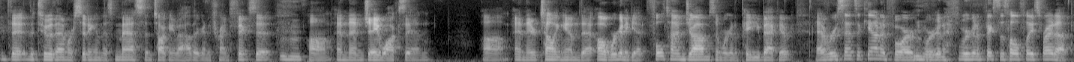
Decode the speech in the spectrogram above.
the the two of them are sitting in this mess and talking about how they're going to try and fix it. Mhm. Um, and then Jay walks in, um, and they're telling him that oh, we're going to get full time jobs and we're going to pay you back every, every cent's accounted for. Mhm. We're gonna we're gonna fix this whole place right up.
